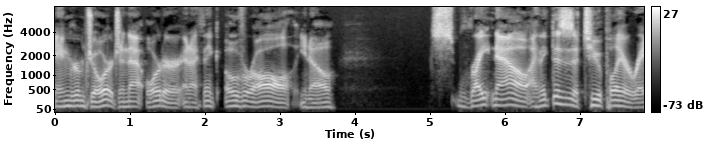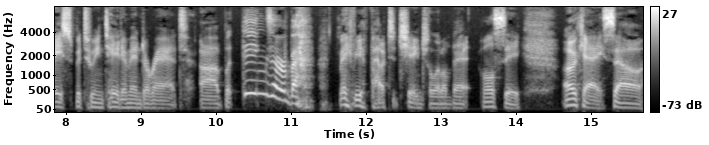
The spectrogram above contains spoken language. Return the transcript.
Ingram, George in that order. And I think overall, you know, right now, I think this is a two player race between Tatum and Durant. Uh, but things are about maybe about to change a little bit. We'll see. Okay, so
